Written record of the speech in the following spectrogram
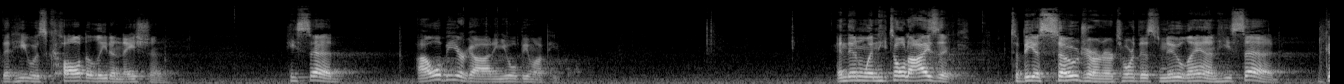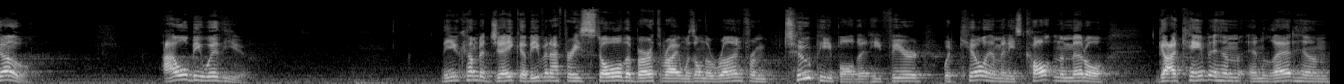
that he was called to lead a nation, he said, I will be your God and you will be my people. And then when he told Isaac to be a sojourner toward this new land, he said, Go, I will be with you. Then you come to Jacob, even after he stole the birthright and was on the run from two people that he feared would kill him, and he's caught in the middle. God came to him and led him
